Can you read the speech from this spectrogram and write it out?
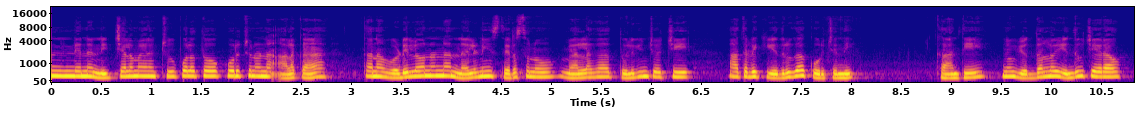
నిండిన నిశ్చలమైన చూపులతో కూర్చునున్న అలక తన ఒడిలోనున్న నలిని శిరస్సును మెల్లగా తొలగించొచ్చి అతడికి ఎదురుగా కూర్చుంది. కాంతి నువ్వు యుద్ధంలో ఎందుకు చేరావు?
